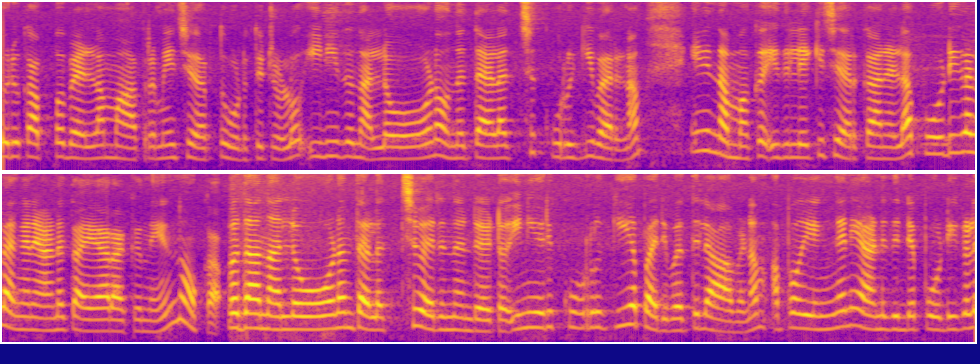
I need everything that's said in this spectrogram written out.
ഒരു കപ്പ് വെള്ളം മാത്രമേ ചേർത്ത് കൊടുത്തിട്ടുള്ളൂ. ഇനി ഇത് നല്ലോണം ഒന്ന് തിളച്ച് കുറുകി വരണം. ഇനി നമുക്ക് ഇതിലേക്ക് ചേർക്കാനുള്ള പൊടികൾ എങ്ങനെയാണ് തയ്യാറാക്കുന്നതെന്ന് നോക്കാം. അപ്പോൾ ഇതാ നല്ലോണം തിളച്ച് വരുന്നുണ്ട് കേട്ടോ. ഇനി ഒരു കുറുകിയ പരുവത്തിലാവണം. അപ്പോൾ എങ്ങനെയാണ് ഇതിന്റെ പൊടികൾ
